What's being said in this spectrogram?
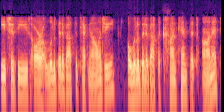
each of these are a little bit about the technology, a little bit about the content that's on it,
